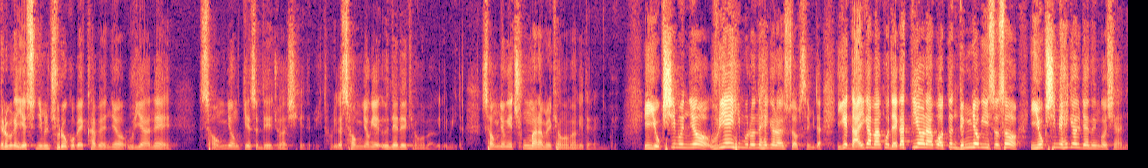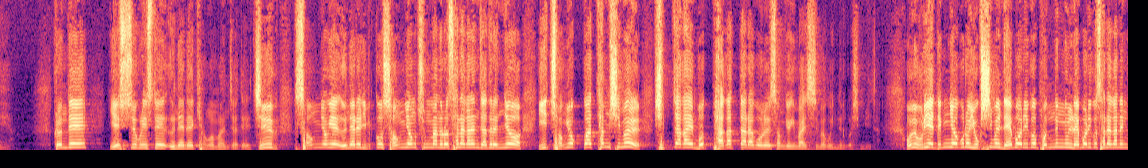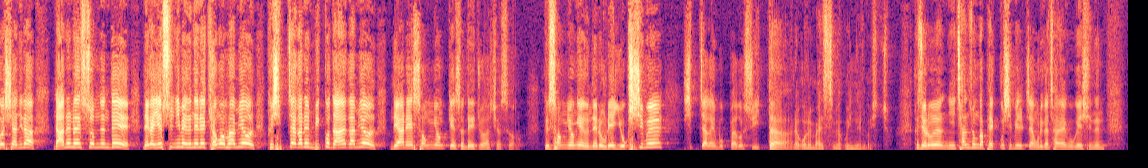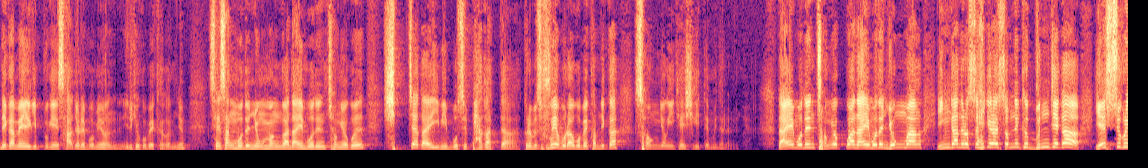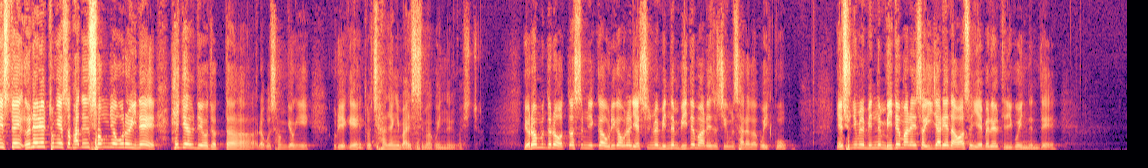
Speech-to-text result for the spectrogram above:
여러분과 예수님을 주로 고백하면요, 우리 안에 성령께서 내주하시게 됩니다. 우리가 성령의 은혜를 경험하게 됩니다. 성령의 충만함을 경험하게 되는 거예요. 이 욕심은요, 우리의 힘으로는 해결할 수 없습니다. 이게 나이가 많고 내가 뛰어나고 어떤 능력이 있어서 이 욕심이 해결되는 것이 아니에요. 그런데 예수 그리스도의 은혜를 경험한 자들, 즉 성령의 은혜를 입고 성령 충만으로 살아가는 자들은요, 이 정욕과 탐심을 십자가에 못 박았다라고 오늘 성경이 말씀하고 있는 것입니다. 오늘 우리의 능력으로 욕심을 내버리고 본능을 내버리고 살아가는 것이 아니라 나는 할 수 없는데 내가 예수님의 은혜를 경험하면 그 십자가를 믿고 나아가면 내 안에 성령께서 내주하셔서 그 성령의 은혜로 우리의 욕심을 십자가에 못 박을 수 있다라고 오늘 말씀하고 있는 것이죠. 그래서 여러분 이 찬송가 191장 우리가 잘 알고 계시는 내가 매일 기쁘게 4절에 보면 이렇게 고백하거든요. 세상 모든 욕망과 나의 모든 정욕은 십자가에 이미 못을 박았다. 그러면서 후에 뭐라고 고백합니까? 성령이 계시기 때문이라는 거예요. 나의 모든 정욕과 나의 모든 욕망, 인간으로서 해결할 수 없는 그 문제가 예수 그리스도의 은혜를 통해서 받은 성령으로 인해 해결되어졌다라고 성경이 우리에게 또 찬양이 말씀하고 있는 것이죠. 여러분들은 어떻습니까? 우리가 오늘 예수님을 믿는 믿음 안에서 지금 살아가고 있고 예수님을 믿는 믿음 안에서 이 자리에 나와서 예배를 드리고 있는데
